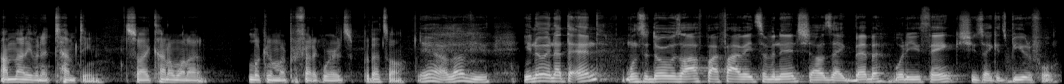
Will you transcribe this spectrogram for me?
I'm not even attempting. So I kind of want to look into my prophetic words, but that's all. Yeah, I love you. You know, and at the end, once the door was off by five eighths of an inch, I was like, Bebe, what do you think? She was like, it's beautiful.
